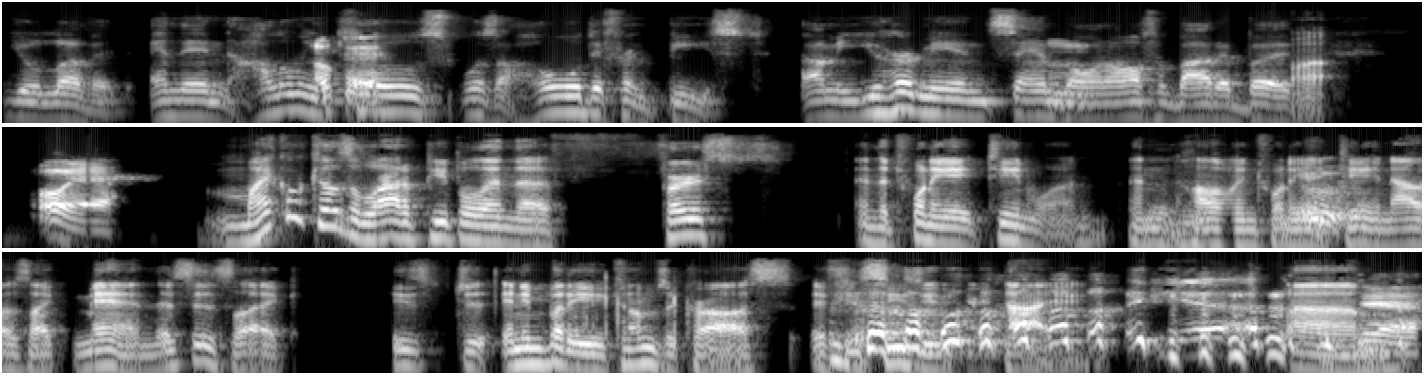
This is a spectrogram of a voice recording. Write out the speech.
you'll love it and then halloween Okay. kills was a whole different beast i mean you heard me and sam Mhm. going off about it but Wow. oh yeah, Michael kills a lot of people in the first in the 2018 one and Mhm. Halloween 2018. I was like, man, this is like he's just anybody he comes across. If he sees you, you're dying. yeah. Um, yeah,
